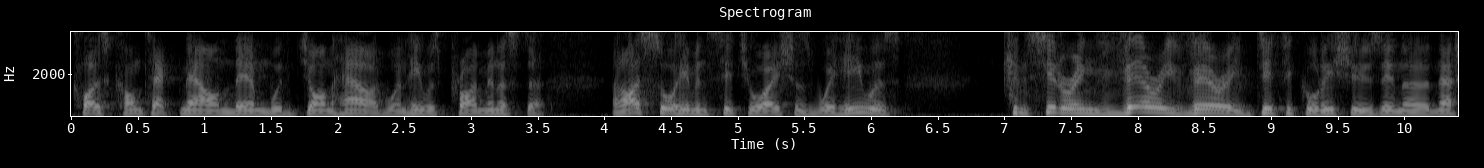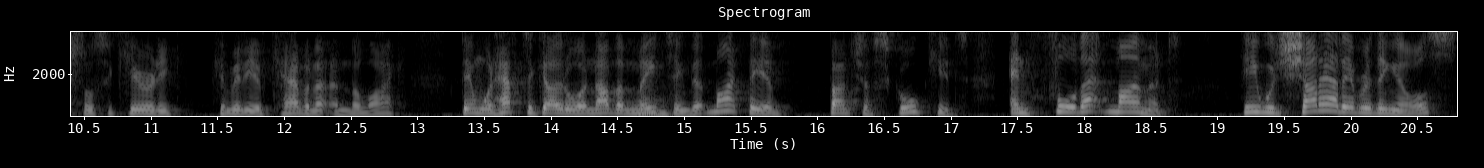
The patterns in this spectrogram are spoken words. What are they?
close contact now and then with John Howard when he was Prime Minister. And I saw him in situations where he was considering very, very difficult issues in a National Security Committee of Cabinet and the like, then would have to go to another mm. meeting that might be a bunch of school kids. And for that moment, he would shut out everything else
